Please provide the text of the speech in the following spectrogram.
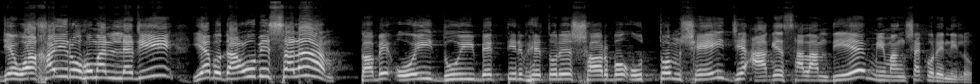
যে ওয়াখাই রহমাল্লাজি সালাম তবে ওই দুই ব্যক্তির ভেতরে সর্ব উত্তম সেই যে আগে সালাম দিয়ে মীমাংসা করে নিল।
